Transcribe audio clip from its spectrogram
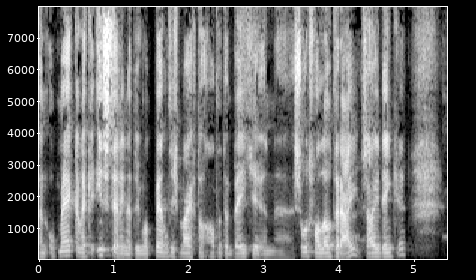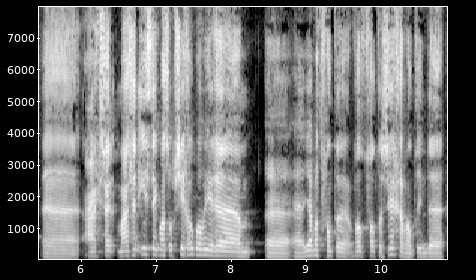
een opmerkelijke instelling natuurlijk. Want penalties blijven toch altijd een beetje een soort van loterij, zou je denken. Maar zijn insteek was op zich ook wel weer uh, ja, wat, van te, wat van te zeggen. Want in de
